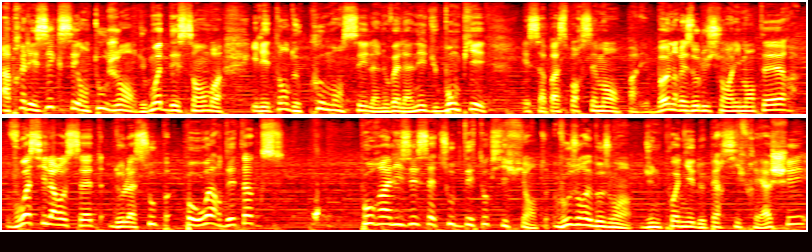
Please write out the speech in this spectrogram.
Après les excès en tout genre du mois de décembre, il est temps de commencer la nouvelle année du bon pied. Et ça passe forcément par les bonnes résolutions alimentaires. Voici la recette de la soupe Power Detox. Pour réaliser cette soupe détoxifiante, vous aurez besoin d'une poignée de persil frais haché,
